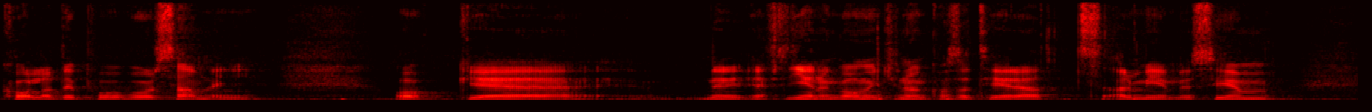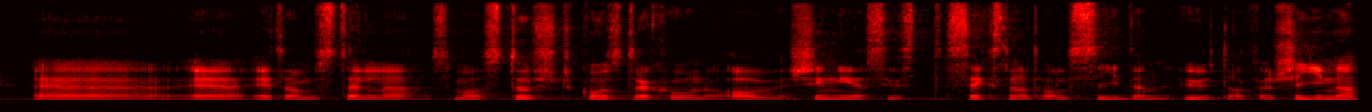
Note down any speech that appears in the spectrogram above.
kollade på vår samling. Och efter genomgången kunde de konstatera att Armémuseum är ett av de ställena som har störst koncentration av kinesiskt 1600-talssiden utanför Kina.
